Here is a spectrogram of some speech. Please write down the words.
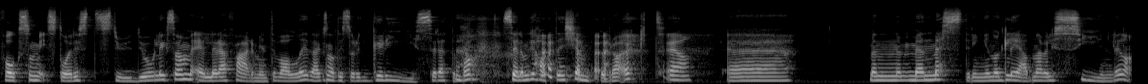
folk som står i studio liksom, eller er ferdig med intervaller. Det er ikke sånn at de står og gliser etterpå, selv om de har hatt en kjempebra økt. Ja. Eh, men, men mestringen og gleden er veldig synlig da,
